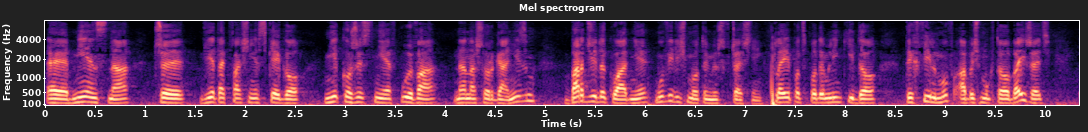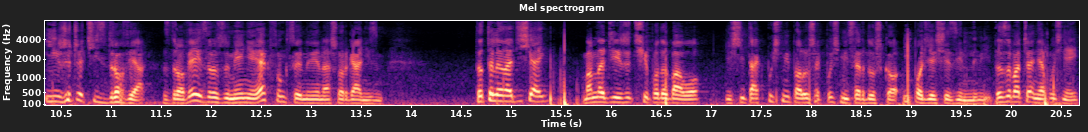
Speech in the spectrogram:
e, mięsna czy dieta kwaśniewskiego niekorzystnie wpływa na nasz organizm, bardziej dokładnie, mówiliśmy o tym już wcześniej. Wkleję pod spodem linki do tych filmów, abyś mógł to obejrzeć i życzę Ci zdrowia. Zdrowia i zrozumienia, jak funkcjonuje nasz organizm. To tyle na dzisiaj. Mam nadzieję, że Ci się podobało. Jeśli tak, puść mi paluszek, puść mi serduszko i podziel się z innymi. Do zobaczenia później.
